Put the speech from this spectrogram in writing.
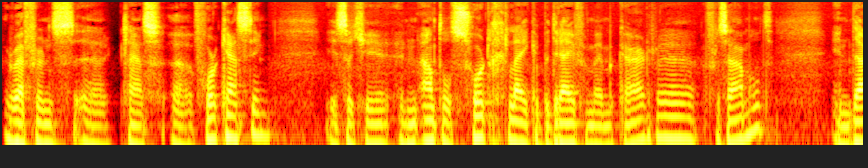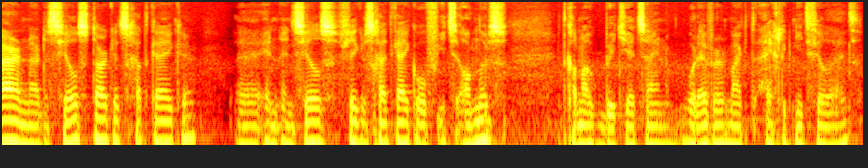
reference uh, class uh, forecasting. Is dat je een aantal soortgelijke bedrijven bij elkaar uh, verzamelt. En daar naar de sales targets gaat kijken. en, en sales figures gaat kijken of iets anders. Het kan ook budget zijn, whatever. Maakt eigenlijk niet veel uit.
